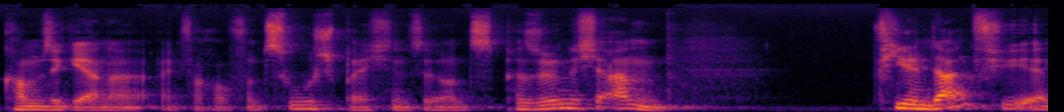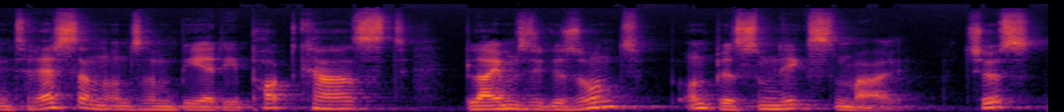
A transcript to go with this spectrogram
kommen Sie gerne einfach auf uns zu, sprechen Sie uns persönlich an. Vielen Dank für Ihr Interesse an unserem BRD-Podcast. Bleiben Sie gesund und bis zum nächsten Mal. Tschüss.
